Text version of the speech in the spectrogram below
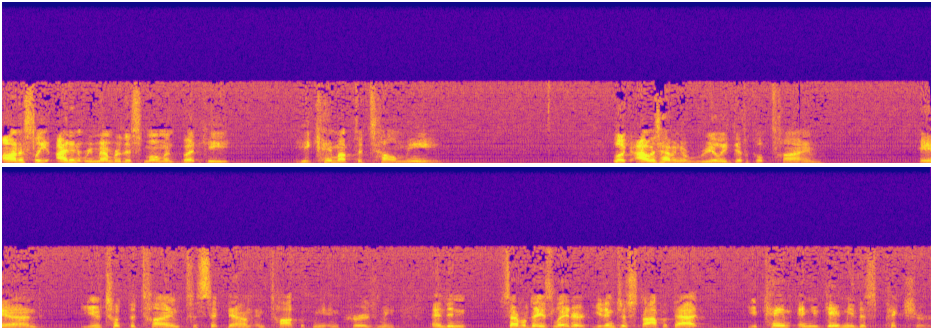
honestly, I didn't remember this moment, but he, he came up to tell me Look, I was having a really difficult time, and you took the time to sit down and talk with me, encourage me, and then several days later, you didn't just stop with that. You came and you gave me this picture.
